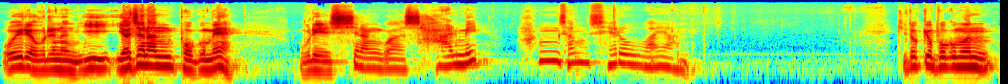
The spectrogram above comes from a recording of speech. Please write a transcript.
오히려 우리는 이 여전한 복음에 우리의 신앙과 삶이 항상 새로워야 합니다. 기독교 복음은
